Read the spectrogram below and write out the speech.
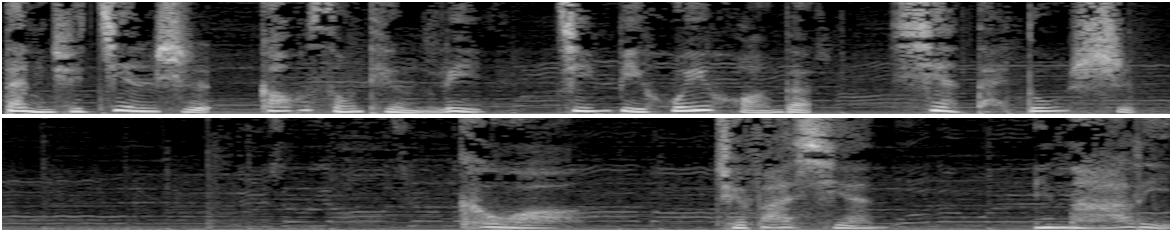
带你去见识。高耸挺立、金碧辉煌的现代都市，可我却发现，你哪里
